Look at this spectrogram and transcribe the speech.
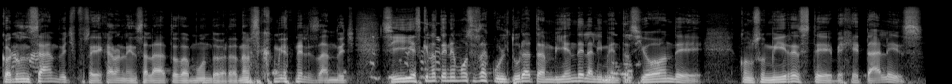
con un sándwich, pues se dejaron la ensalada a todo el mundo, ¿verdad? No se comieron el sándwich. Sí, es que no tenemos esa cultura también de la alimentación, de consumir este vegetales.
